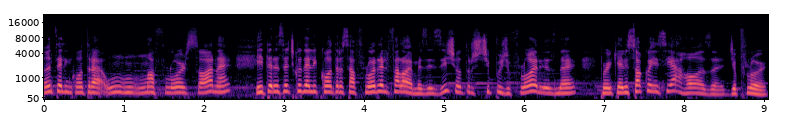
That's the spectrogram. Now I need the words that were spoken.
Antes ele encontra um, uma flor só, né? E interessante quando ele encontra essa flor, ele fala: Ué, mas existe outros tipos de flores, né? Porque ele só conhecia a rosa de flor.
